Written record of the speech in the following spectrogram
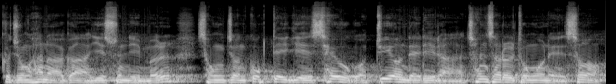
그 중 하나가 예수님을 성전 꼭대기에 세우고 뛰어내리라 천사를 동원해서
